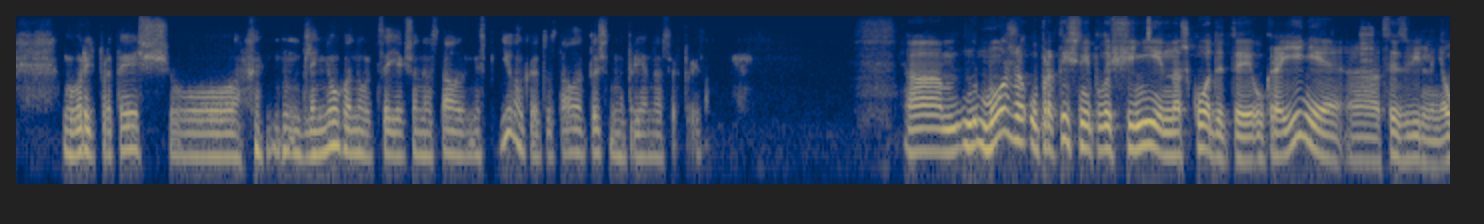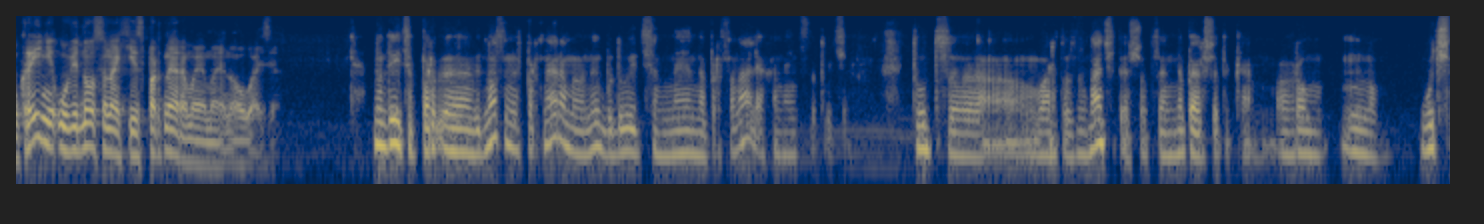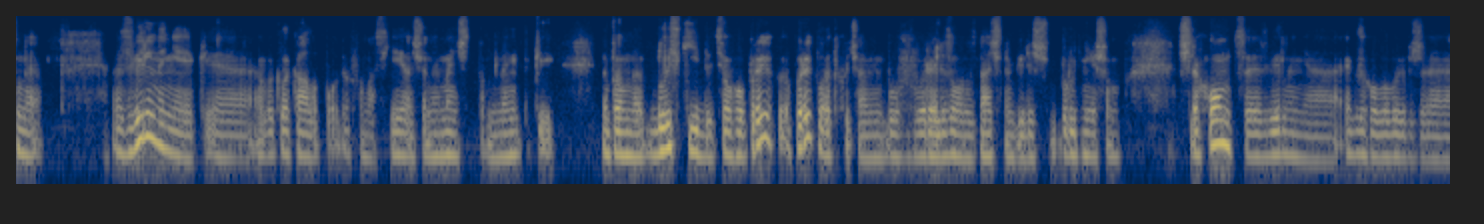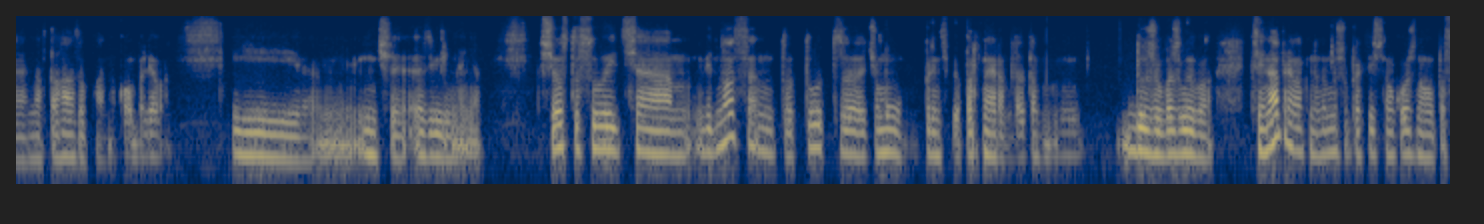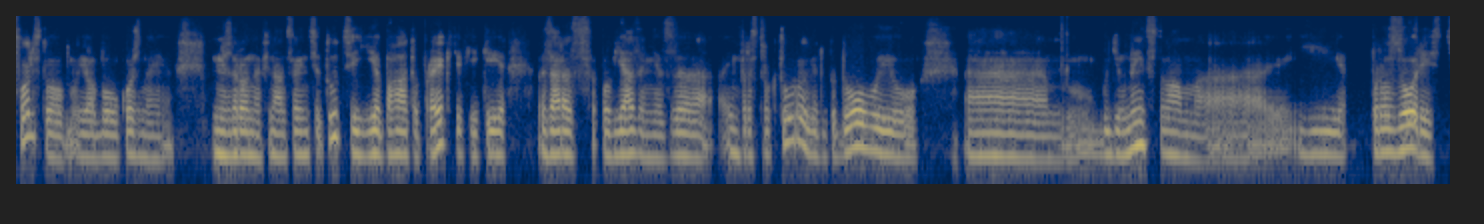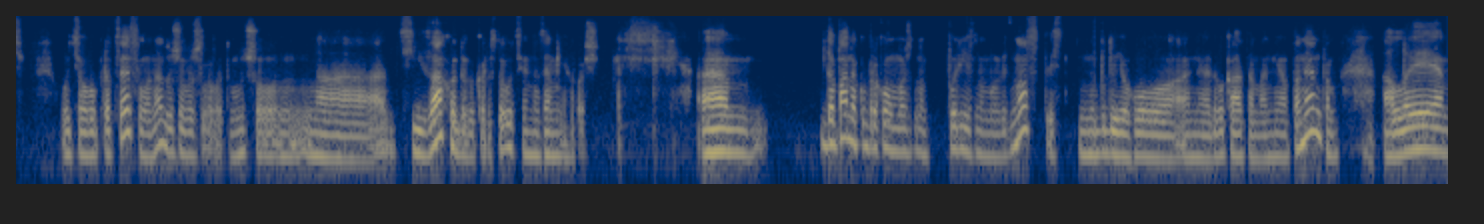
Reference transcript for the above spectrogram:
говорить про те, що для нього ну, це, якщо не стало несподіванкою, то стало точно неприємним сюрпризом. Е, ну, може у практичній площині нашкодити Україні е, це звільнення Україні у відносинах із партнерами. Я маю на увазі. Ну, дивіться, е, відносини з партнерами вони будуються не на персоналях, а на інституціях. Тут е, варто зазначити, що це не перше таке гром, ну, гучне звільнення, яке викликало подив. У нас є щонайменше там не такий, напевно, близький до цього приклад, хоча він був реалізований значно більш бруднішим шляхом. Це звільнення екс-голови вже Нафтогазу пана Коболєва і інше звільнення. Що стосується відносин, то тут е, чому в принципі партнерам да, там дуже важливо цей напрямок, ну тому що практично у кожного посольства або у кожної міжнародної фінансової інституції є багато проєктів, які зараз пов'язані з інфраструктурою, відбудовою, е, будівництвом е, і прозорість у цього процесу вона дуже важлива, тому що на ці заходи використовуються іноземні гроші. Ем, до пана Кубракова можна по-різному відноситись, не буду його ані адвокатом, ані опонентом, але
